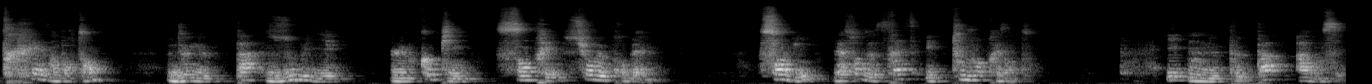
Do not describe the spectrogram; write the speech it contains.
très important de ne pas oublier le coping centré sur le problème. Sans lui, la source de stress est toujours présente. Et on ne peut pas avancer.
